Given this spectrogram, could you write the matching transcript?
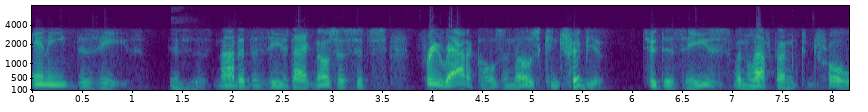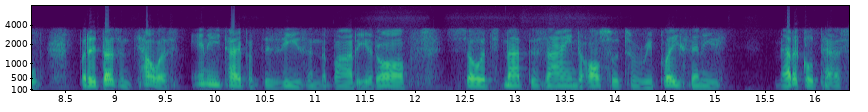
any disease. Mm-hmm. This is not a disease diagnosis. It's free radicals, and those contribute to disease when left uncontrolled, but it doesn't tell us any type of disease in the body at all. So it's not designed also to replace any medical tests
